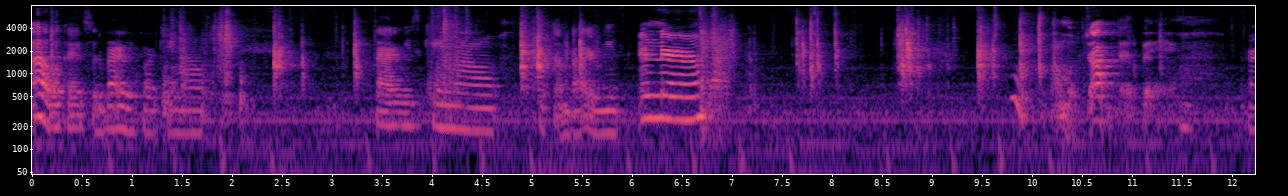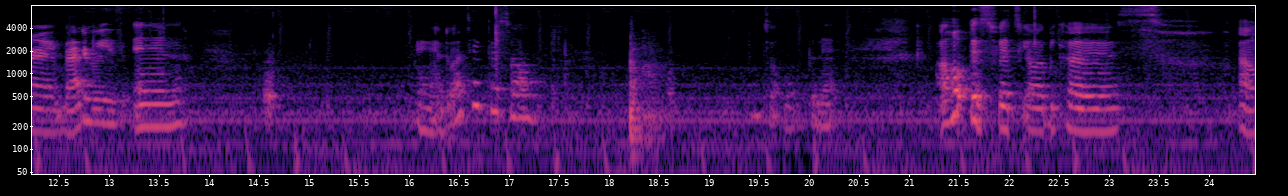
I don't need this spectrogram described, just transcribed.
Oh, okay, so the battery part came out. Batteries came out. Put them batteries in there. Ooh, I'm gonna drop that thing. Alright, batteries in. And do I take this off? To open it. I hope this fits y'all because oh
